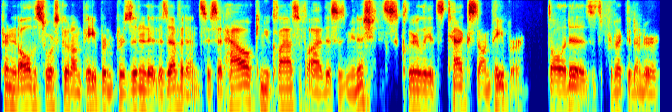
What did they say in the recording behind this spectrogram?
printed all the source code on paper and presented it as evidence, they said, "How can you classify this as munitions? Clearly, it's text on paper. That's all it is. It's protected under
